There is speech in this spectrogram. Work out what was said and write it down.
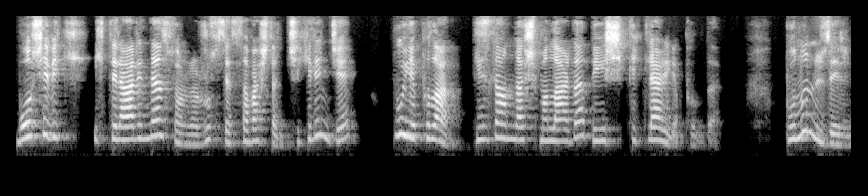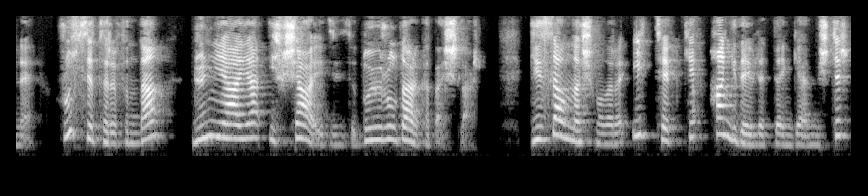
Bolşevik ihtilalinden sonra Rusya savaştan çekilince bu yapılan gizli anlaşmalarda değişiklikler yapıldı. Bunun üzerine Rusya tarafından dünyaya ifşa edildi, duyuruldu arkadaşlar. Gizli anlaşmalara ilk tepki hangi devletten gelmiştir?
